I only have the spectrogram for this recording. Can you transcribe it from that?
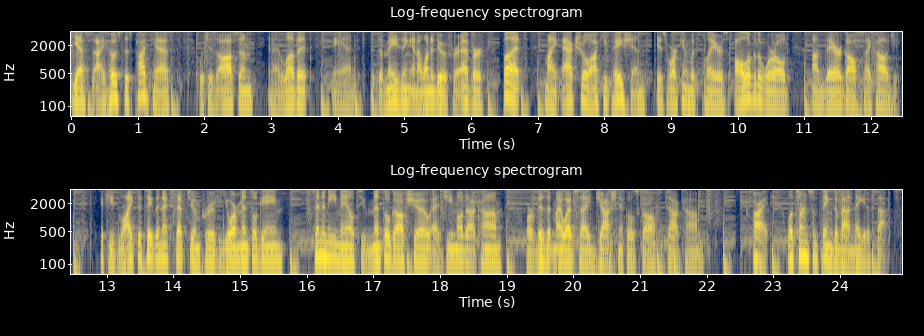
Yes, I host this podcast, which is awesome, and I love it, and it's amazing, and I want to do it forever. But my actual occupation is working with players all over the world on their golf psychology. If you'd like to take the next step to improve your mental game, send an email to mentalgolfshow at gmail.com or visit my website, joshnicholsgolf.com. All right, let's learn some things about negative thoughts.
